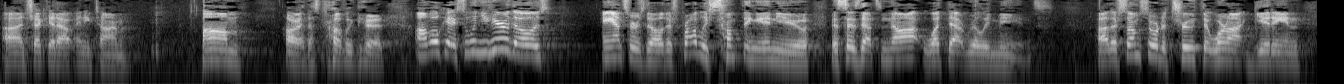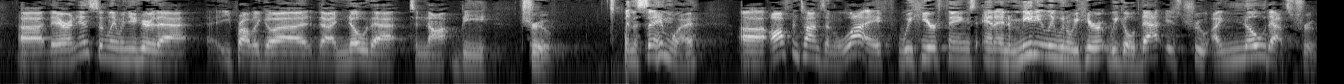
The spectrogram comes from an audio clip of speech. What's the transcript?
uh, and check it out anytime. Um, all right, that's probably good. Um, okay, so when you hear those answers, though, there's probably something in you that says that's not what that really means. Uh, there's some sort of truth that we're not getting uh, there, and instantly when you hear that, you probably go, uh, "I know that to not be true." In the same way, uh, oftentimes in life, we hear things, and, and immediately when we hear it, we go, "That is true. I know that's true."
